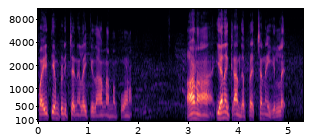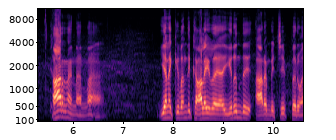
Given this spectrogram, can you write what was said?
பைத்தியம் பிடிச்ச நிலைக்கு தான் நம்ம போனோம் ஆனால் எனக்கு அந்த பிரச்சனை இல்லை காரணம் என்னன்னா எனக்கு வந்து காலையில் இருந்து ஆரம்பித்து பெரும்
